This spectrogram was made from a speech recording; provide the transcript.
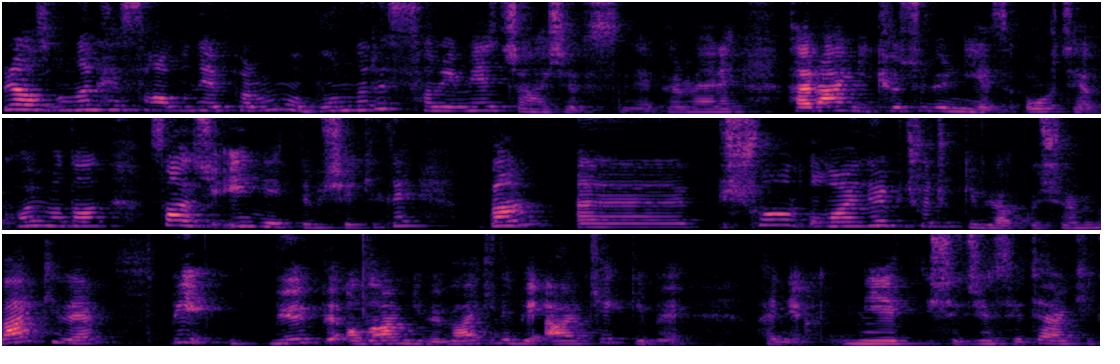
Biraz bunların hesabını yapıyorum ama bunları samimiyet çerçevesinde yapıyorum. Yani herhangi kötü bir niyet ortaya koymadan sadece iyi niyetli bir şekilde ben eee, şu an olaylara bir çocuk gibi yaklaşıyorum. Belki de bir büyük bir adam gibi, belki de bir erkek gibi hani niyet işte cinsiyeti erkek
